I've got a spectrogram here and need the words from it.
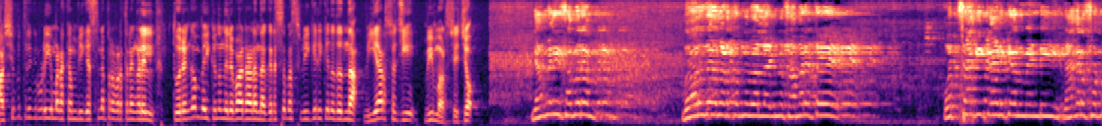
ആശുപത്രികളുടെയും അടക്കം വികസന പ്രവർത്തനങ്ങളിൽ തുരങ്കം വയ്ക്കുന്ന നിലപാടാണ് നഗരസഭ സ്വീകരിക്കുന്നതെന്ന് വി ആർ സജി വിമർശിച്ചു. ഞങ്ങൾ ഈ സമരം വെറുതെ നടത്തുന്നതല്ല. ഇന്ന് സമരത്തെ കൊച്ചാക്കി കാണിക്കാൻ വേണ്ടി നഗരസഭ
